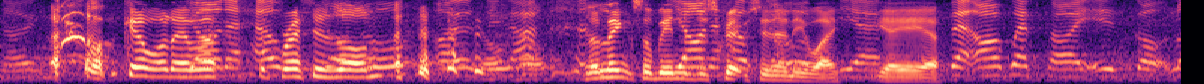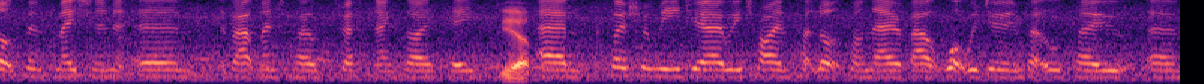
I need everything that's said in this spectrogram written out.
No. oh, come on, Emma. Yana The pressure's on. I always do that. the links will be in the description anyway. org, yeah, yeah. yeah. But our website has got lots of information um, about mental health, stress, and anxiety. Yeah. Um, social media, we try and put lots on there about what we're doing, but also um,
